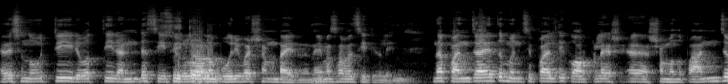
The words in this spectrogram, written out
ഏകദേശം നൂറ്റി ഇരുപത്തി രണ്ട് സീറ്റുകളോളം ഭൂരിപക്ഷം ഉണ്ടായിരുന്നു നിയമസഭാ സീറ്റുകളിൽ. എന്നാൽ പഞ്ചായത്ത് മുനിസിപ്പാലിറ്റി കോർപ്പറേഷൻ വന്നപ്പോൾ അഞ്ച്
